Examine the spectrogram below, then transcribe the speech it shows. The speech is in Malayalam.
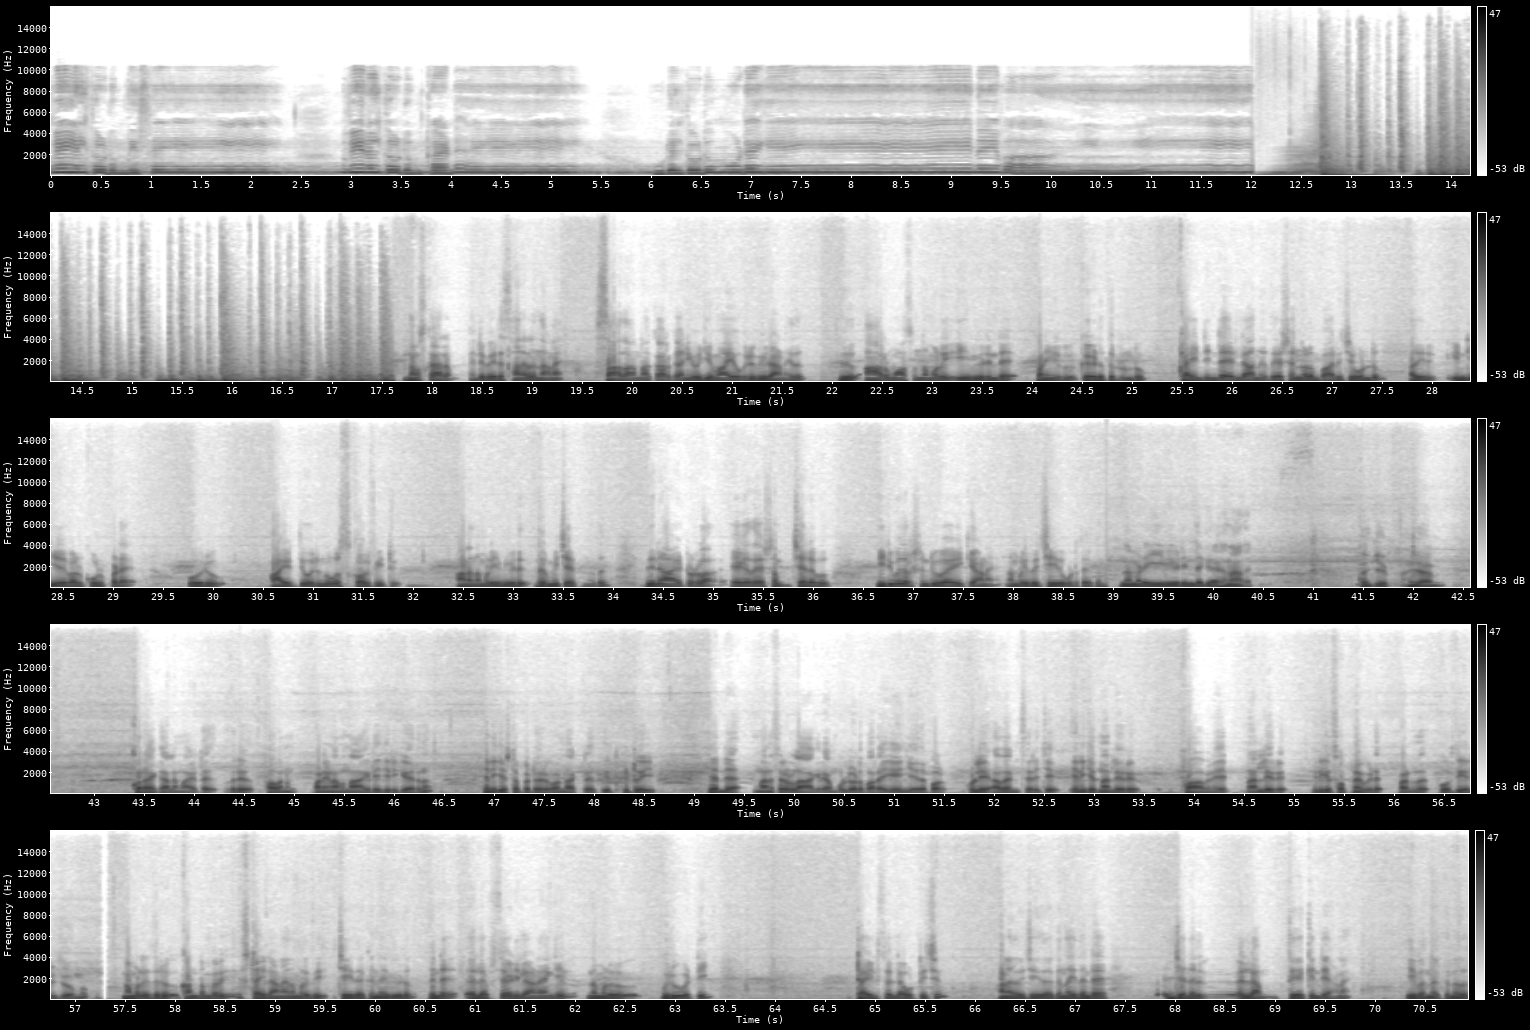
വെയിൽ തൊടും ദിശയെ വിരൽ തൊടും കണയെ ഉടൽ തൊടും ഉടയേ നമസ്കാരം. എന്റെ പേര് സനൽ എന്നാണ്. സാധാരണക്കാർക്ക് അനുയോജ്യമായ ഒരു വീടാണിത്. ഇത് ആറു മാസം നമ്മൾ ഈ വീടിന്റെ പണികൾ എടുത്തിട്ടുണ്ട്. ക്ലയന്റിന്റെ എല്ലാ നിർദ്ദേശങ്ങളും പാലിച്ചുകൊണ്ട് അതിൽ ഇന്ത്യകൾക്കുൾപ്പെടെ ഒരു ആയിരത്തി ഒരുന്നൂറ് സ്ക്വയർ ഫീറ്റ് ആണ് നമ്മൾ ഈ വീട് നിർമ്മിച്ചേക്കുന്നത്. ഇതിനായിട്ടുള്ള ഏകദേശം ചിലവ് ഇരുപത് ലക്ഷം രൂപയ്ക്കാണ് നമ്മളിത് ചെയ്തു കൊടുത്തേക്കുന്നത്. നമ്മുടെ ഈ വീടിന്റെ ഗ്രഹനാഥൻ താങ്ക് യു ഞാൻ കുറേ കാലമായിട്ട് ഒരു ഭവനം പണിയണമെന്ന് ആഗ്രഹിച്ചിരിക്കുമായിരുന്നു എനിക്ക് ഇഷ്ടപ്പെട്ട ഒരു എത്തി കിട്ടുകയും. എന്റെ മനസ്സിലുള്ള ആഗ്രഹം പുള്ളിയോട് പറയുകയും ചെയ്തപ്പോൾ പുള്ളി അതനുസരിച്ച് എനിക്ക് നല്ലൊരു ഭാവനയിൽ നല്ലൊരു എനിക്ക് സ്വപ്ന വീട് പണിത് പൂർത്തീകരിച്ച് തന്നു. നമ്മളിതൊരു കണ്ടംപററി സ്റ്റൈലാണ് നമ്മളിത് ചെയ്തേക്കുന്ന വീട്. ഇതിന്റെ ലെഫ്റ്റ് സൈഡിലാണെങ്കിൽ നമ്മൾ ഉരുവെട്ടി ടൈൽസ് എല്ലാം ഒട്ടിച്ച് ആണ് ഇത് ചെയ്തേക്കുന്നത്. ഇതിന്റെ ജനൽ എല്ലാം തേക്കിന്റെയാണ് ഈ വന്നേക്കുന്നത്.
